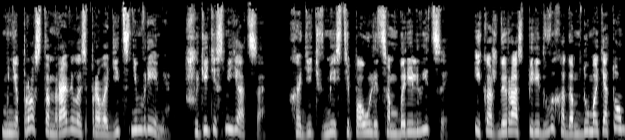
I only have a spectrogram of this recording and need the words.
Мне просто нравилось проводить с ним время, шутить и смеяться, ходить вместе по улицам Барельвицы и каждый раз перед выходом думать о том,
